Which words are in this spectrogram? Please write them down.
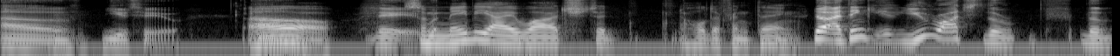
of Mewtwo. Um, Oh, There, so maybe I watched a whole different thing. no, I think you- watched the the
